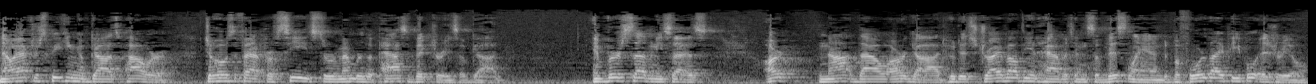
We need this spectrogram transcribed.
Now, after speaking of God's power, Jehoshaphat proceeds to remember the past victories of God. In verse 7, he says, Art not thou our God, who didst drive out the inhabitants of this land before thy people Israel,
